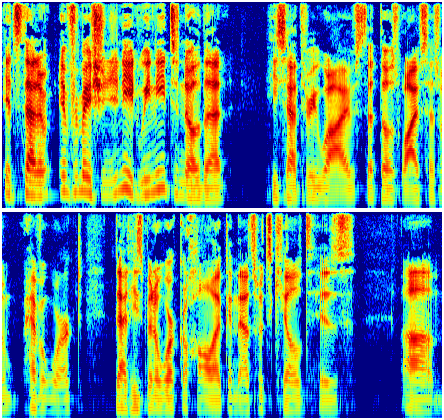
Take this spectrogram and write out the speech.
it's that information you need. We need to know that he's had three wives, that those wives hasn't haven't worked, that he's been a workaholic, and that's what's killed his um,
